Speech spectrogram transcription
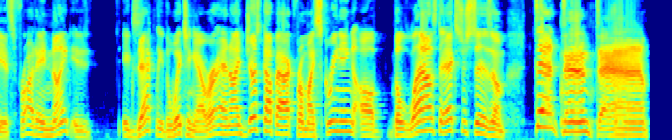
Okay, it's Friday night. It is exactly the witching hour, and I just got back from my screening of The Last Exorcism. Dun dun dun!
